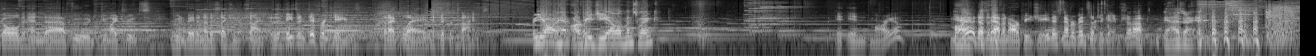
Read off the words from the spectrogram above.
gold and uh, food to my troops to invade another section of China. These are different games that I play at different times. But you don't want to have RPG elements, Wink? In, in Mario? Yeah. Mario doesn't have an RPG. There's never been such a game. Shut up. Yeah, that's right.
